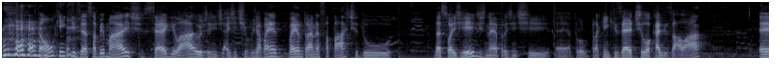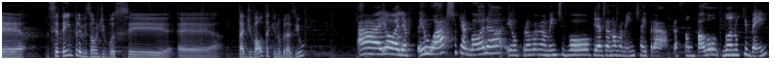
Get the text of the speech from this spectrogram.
Então, quem quiser saber mais, segue lá. A gente, a gente já vai, vai entrar nessa parte do, das suas redes, né? Pra gente. É, pra quem quiser te localizar lá. É, você tem previsão de você é, tá de volta aqui no Brasil? Ai, olha, eu acho que agora eu provavelmente vou viajar novamente aí para São Paulo no ano que vem.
